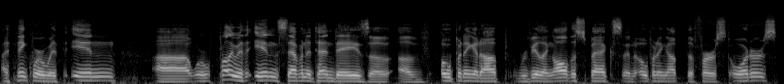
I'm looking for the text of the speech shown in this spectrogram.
I think we're within, uh, we're probably within seven to 10 days of, of, opening it up, revealing all the specs and opening up the first orders.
